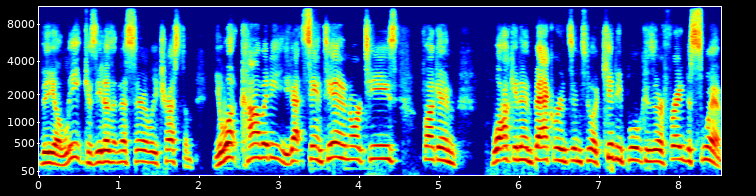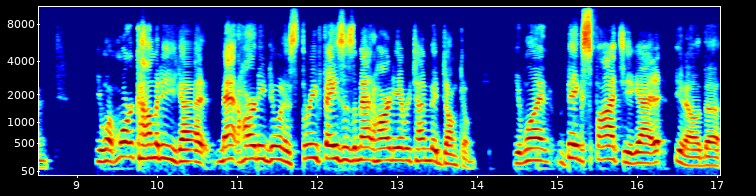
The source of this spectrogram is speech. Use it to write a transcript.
the elite because he doesn't necessarily trust them. You want comedy, you got Santana and Ortiz fucking walking in backwards into a kiddie pool because they're afraid to swim. You want more comedy, you got Matt Hardy doing his three phases of Matt Hardy every time they dunk him. You want big spots, you got you know the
